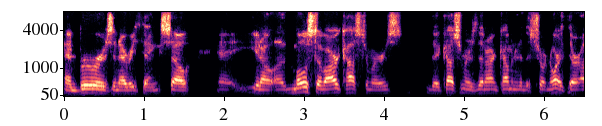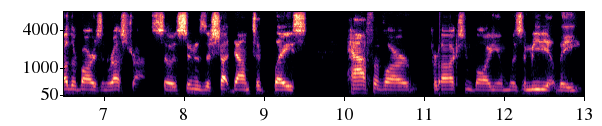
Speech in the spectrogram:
and brewers and everything. So, uh, you know, uh, most of our customers, the customers that aren't coming to the short north, they're other bars and restaurants. So as soon as the shutdown took place, half of our production volume was immediately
